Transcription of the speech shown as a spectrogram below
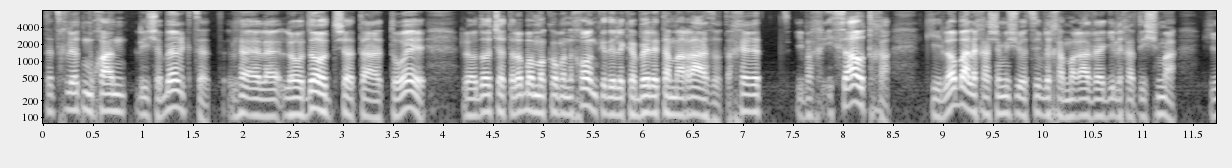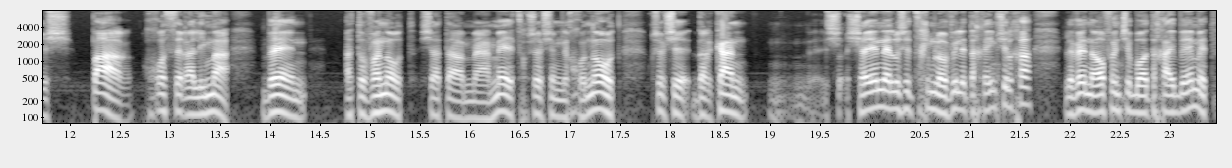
אתה צריך להיות מוכן להישבר קצת, להודות שאתה טועה, להודות שאתה לא במקום הנכון כדי לקבל את המראה הזאת. אחרת היא מכעיסה אותך, כי לא בא לך שמישהו יציב לך מראה ויגיד לך, תשמע, יש פער, חוסר הלימה בין התובנות שאתה מאמץ, חושב שהן נכונות, חושב שדרכן שהן אלו שצריכים להוביל את החיים שלך, לבין האופן שבו אתה חי באמת.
